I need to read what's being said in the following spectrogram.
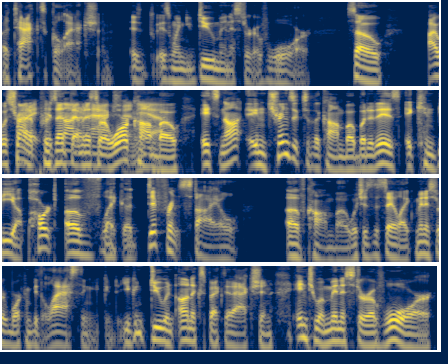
a tactical action. Is, is when you do Minister of War. So I was trying Right, to present that Minister of War action, yeah. combo. It's not intrinsic to the combo, but it is. It can be a part of like a different style of combo, which is to say, like Minister of War can be the last thing you can do. You can do an unexpected action into a Minister of War,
